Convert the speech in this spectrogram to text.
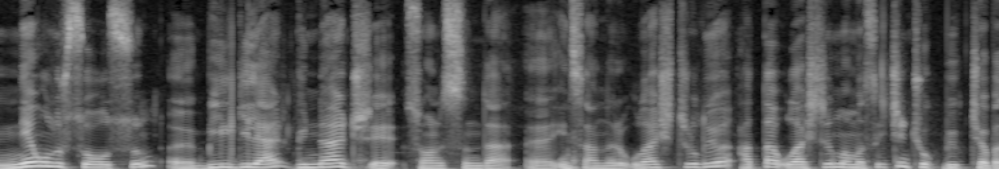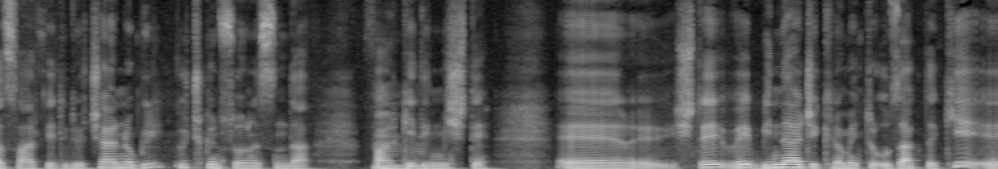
ne olursa olsun e, bilgiler günlerce sonrasında e, insanlara ulaştırılıyor. Hatta ulaştırılmaması için çok büyük çaba sarf ediliyor. Çernobil üç gün sonrasında fark Hı -hı. edilmişti. E, işte ve binlerce kilometre uzaktaki e,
